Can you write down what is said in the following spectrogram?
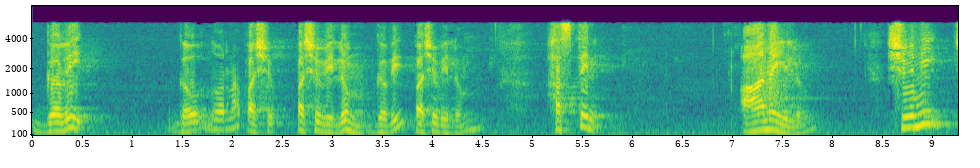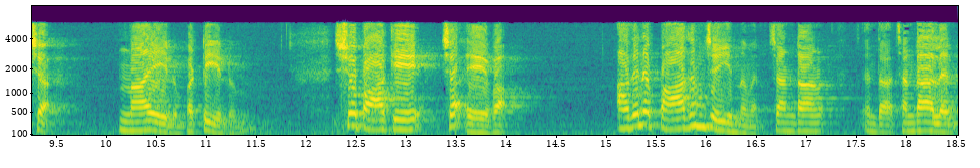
ഗവി. ഗൗ എന്ന് പറഞ്ഞാൽ പശു പശുവിലും ഗവി പശുവിലും ഹസ്തിൻ ആനയിലും ശുനി ച നായയിലും പട്ടിയിലും ശ്വപാകേ ച ഏവ. അതിനെ പാകം ചെയ്യുന്നവൻ ചണ്ടാ എന്താ ചണ്ടാലൻ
